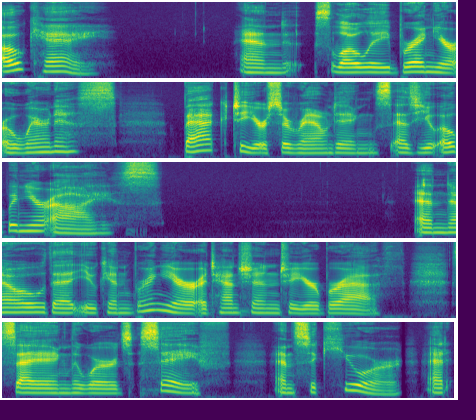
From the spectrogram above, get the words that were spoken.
Okay. And slowly bring your awareness back to your surroundings as you open your eyes. And know that you can bring your attention to your breath, saying the words safe and secure at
